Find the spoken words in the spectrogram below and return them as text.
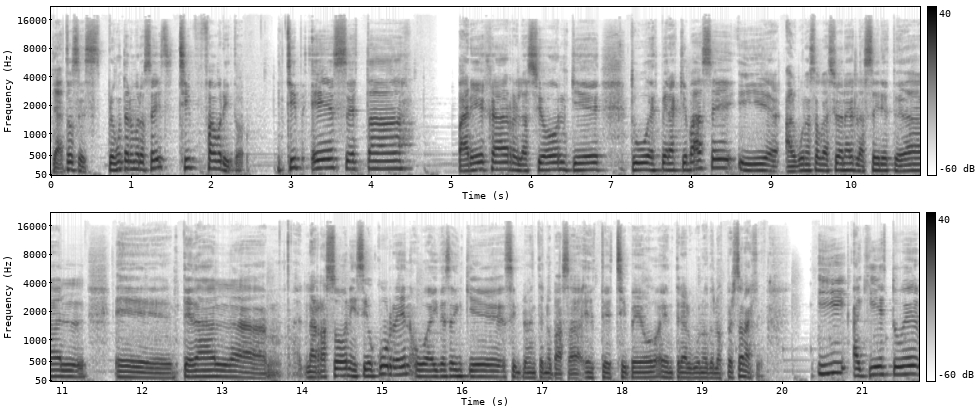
Ya, entonces, pregunta número 6, chip favorito. Chip es esta pareja, relación que tú esperas que pase y en algunas ocasiones la serie te da, eh, te da la, razón y si ocurren o hay veces en que simplemente no pasa este chipeo entre algunos de los personajes. Y aquí estuve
